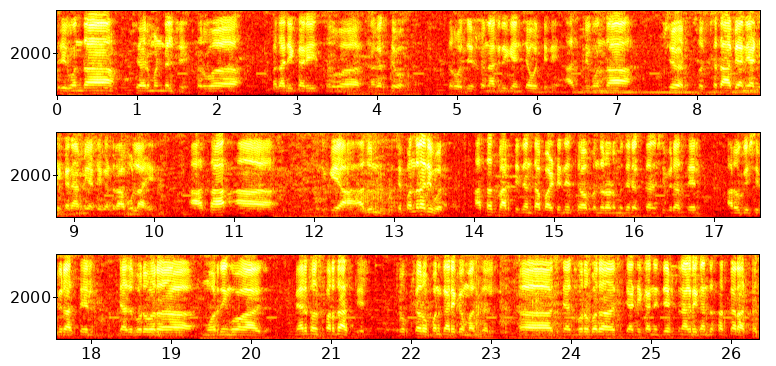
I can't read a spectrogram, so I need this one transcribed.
श्रीगोंदा शहर मंडलचे सर्व पदाधिकारी सर्व नगरसेवक सर्व ज्येष्ठ नागरिक यांच्या वतीने आज श्रीगोंदा शहर स्वच्छता अभियान या ठिकाणी आम्ही या ठिकाणी राबवलं आहे. असा की अजून पुढचे पंधरा दिवस असाच भारतीय जनता पार्टीने सेवा पंधरवाडमध्ये रक्तदान शिबिर असेल आरोग्य शिबिर असेल त्याचबरोबर मॉर्निंग मॅरेथॉन स्पर्धा असतील वृक्षारोपण कार्यक्रम असेल त्याचबरोबर त्या ठिकाणी ज्येष्ठ नागरिकांचा सत्कार असेल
